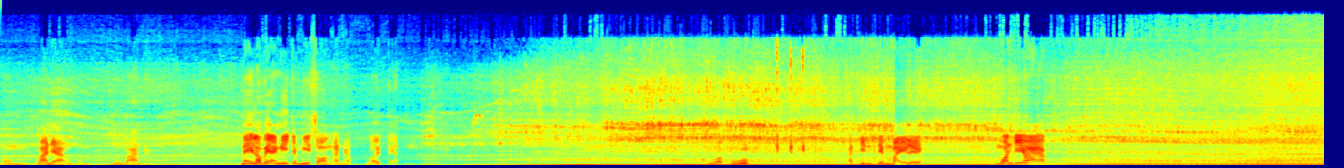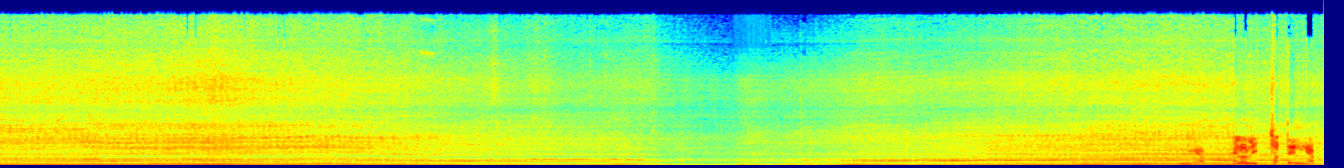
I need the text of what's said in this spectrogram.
ของบ้านย่าของผม หมู่บ้านครับ ในละแวกนี้จะมีสองคันครับร้อยแปดหัวปูอัดดินเต็มใบเลยม้วนดีมากครับ นี่ครับ ไฮโดรลิกชัตเทิลครับ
